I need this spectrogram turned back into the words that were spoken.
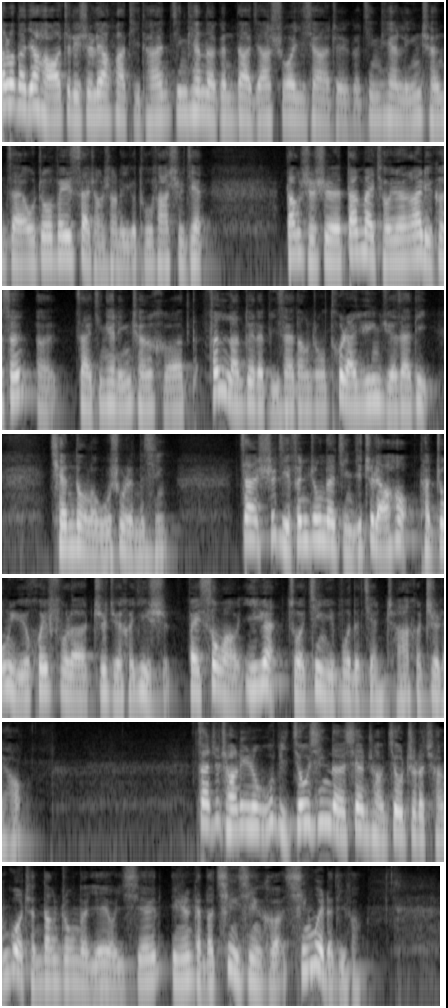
Hello，大家好，这里是量化体坛。今天呢，跟大家说一下这个今天凌晨在欧洲杯赛场上的一个突发事件。当时是丹麦球员埃里克森，呃，在今天凌晨和芬兰队的比赛当中突然晕厥在地，牵动了无数人的心。在十几分钟的紧急治疗后，他终于恢复了知觉和意识，被送往医院做进一步的检查和治疗。在这场令人无比揪心的现场救治的全过程当中呢，也有一些令人感到庆幸和欣慰的地方。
